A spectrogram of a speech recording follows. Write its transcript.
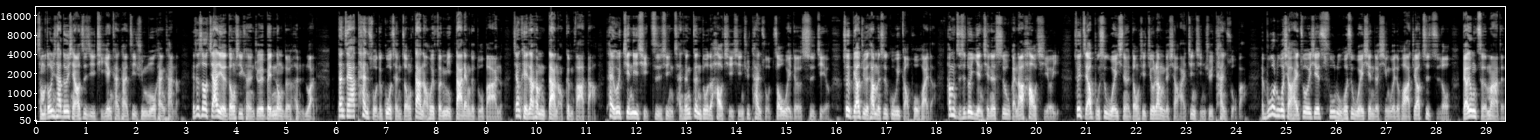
什么东西他都会想要自己体验看看，自己去摸看看啊。诶，这时候家里的东西可能就会被弄得很乱，但在他探索的过程中，大脑会分泌大量的多巴胺，这样可以让他们大脑更发达，他也会建立起自信，产生更多的好奇心去探索周围的世界哦。所以不要觉得他们是故意搞破坏的，他们只是对眼前的事物感到好奇而已。所以只要不是危险的东西，就让你的小孩尽情去探索吧。诶，不过如果小孩做一些粗鲁或是危险的行为的话，就要制止哦，不要用责骂的，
